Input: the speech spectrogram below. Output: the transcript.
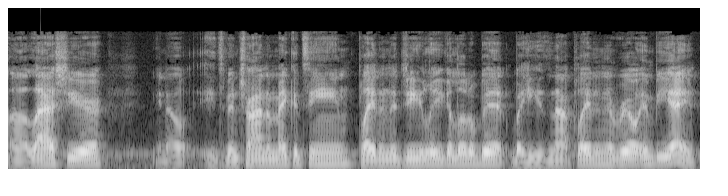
uh, last year. You know, he's been trying to make a team, played in the G League a little bit, but he's not played in the real NBA.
